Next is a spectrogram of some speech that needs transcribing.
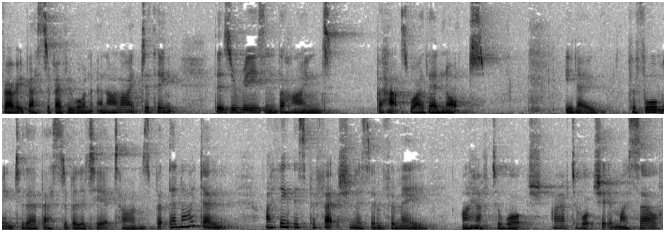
very best of everyone, and I like to think there's a reason behind perhaps why they're not, you know, performing to their best ability at times. But then I don't, I think this perfectionism for me, I have to watch. I have to watch it in myself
